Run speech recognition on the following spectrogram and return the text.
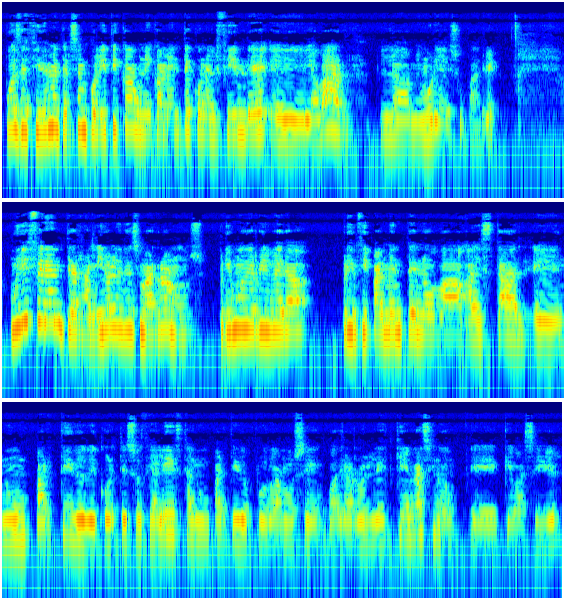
pues decide meterse en política únicamente con el fin de lavar la memoria de su padre. Muy diferente a Ramiro Ledesma Ramos, Primo de Rivera principalmente no va a estar en un partido de corte socialista, en un partido podamos encuadrarlo en la izquierda, sino eh, que va a ser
